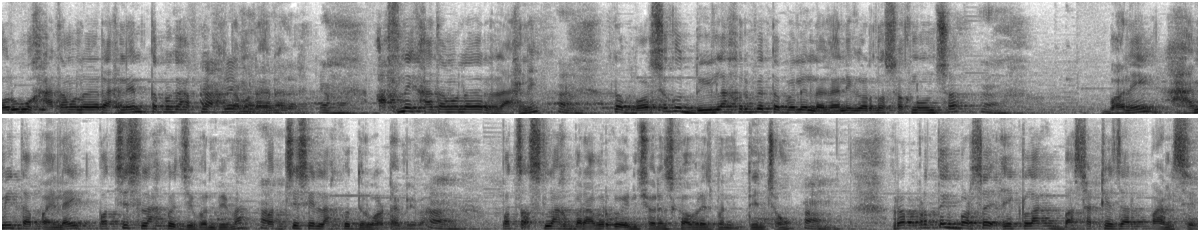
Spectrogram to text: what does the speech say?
अरूको खातामा लगेर राख्ने नि तपाईँको आफ्नै खातामा लगेर राख्ने। आफ्नै खातामा लगेर राख्ने र वर्षको दुई लाख रुपियाँ तपाईँले लगानी गर्न सक्नुहुन्छ। भने हामी तपाईँलाई पच्चिस लाखको जीवन बिमा पच्चिसै लाखको दुर्घटना बिमा। पचास लाख बराबरको इन्सुरेन्स कभरेज पनि दिन्छौँ। र प्रत्येक वर्ष एक लाख बासठी हजार पाँच सय।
